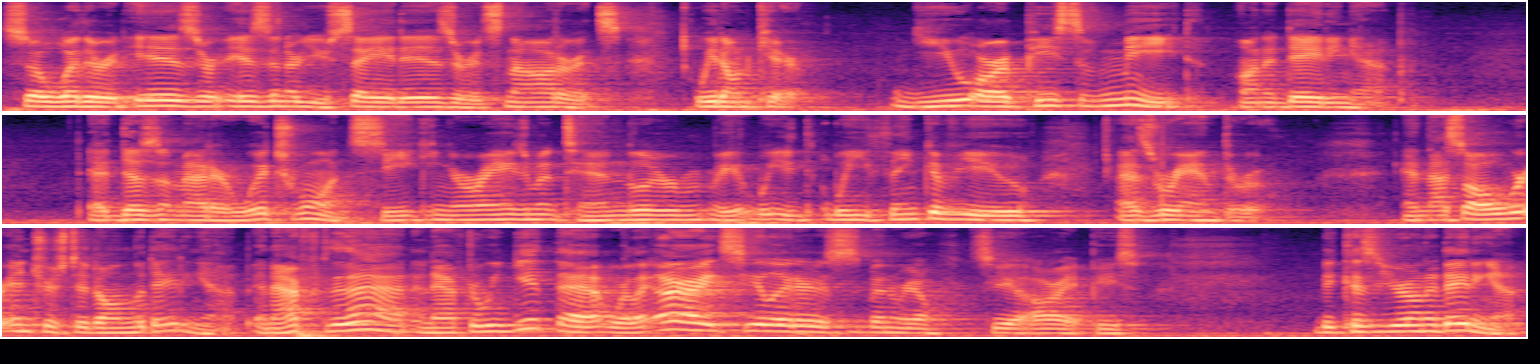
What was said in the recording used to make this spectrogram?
So whether it is or isn't, or you say it is or it's not, or it's, we don't care. You are a piece of meat on a dating app. It doesn't matter which one, seeking arrangement, Tinder, we, we think of you as we ran through. And that's all we're interested on the dating app. And after that, and after we get that, we're like, all right, see you later. This has been real. See you. All right, peace. Because you're on a dating app.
